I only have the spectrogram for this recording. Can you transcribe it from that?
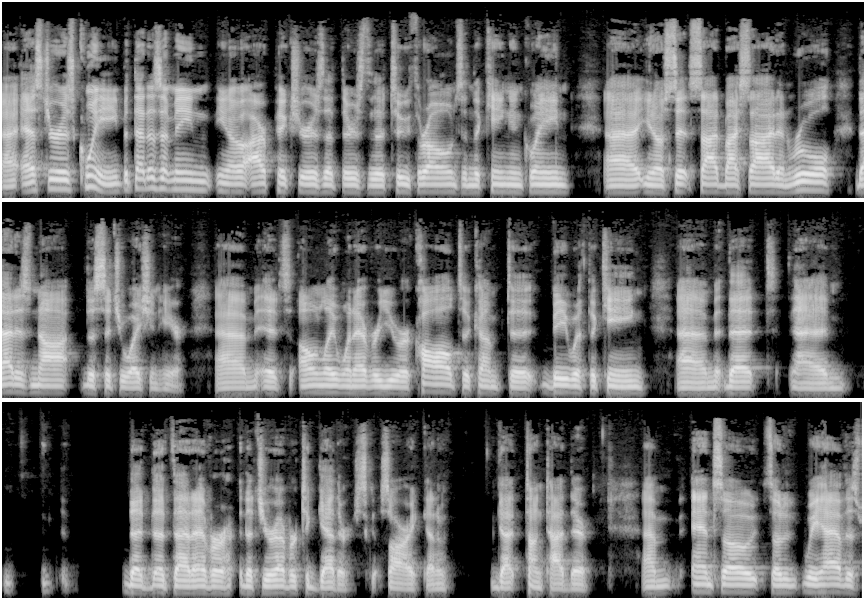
uh, Esther is queen, but that doesn't mean you know our picture is that there's the two thrones and the king and queen, uh, you know, sit side by side and rule. That is not the situation here. Um, it's only whenever you are called to come to be with the king um, that, um, that that that ever that you're ever together. Sorry, kind of got tongue tied there. Um, and so so we have this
